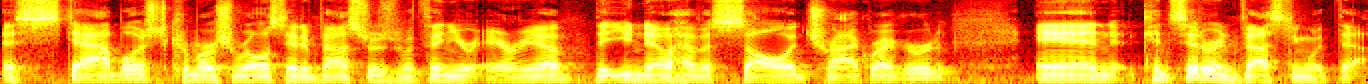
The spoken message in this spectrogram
established commercial real estate investors within your area that you know have a solid track record and consider investing with them.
